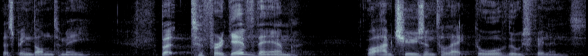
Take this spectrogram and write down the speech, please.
that's been done to me. But to forgive them, well, I'm choosing to let go of those feelings.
